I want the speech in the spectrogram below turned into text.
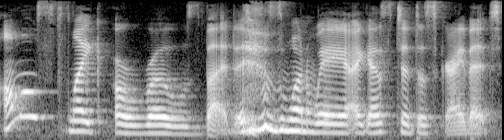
almost like a rosebud, is one way, I guess, to describe it.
